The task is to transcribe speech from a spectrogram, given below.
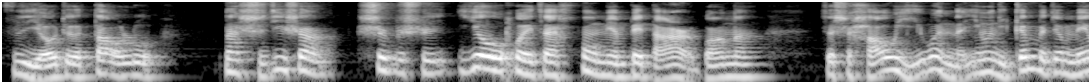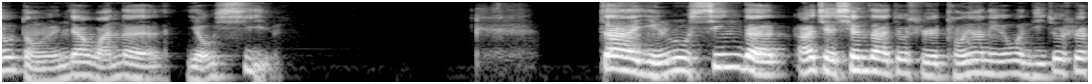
自由这个道路，那实际上是不是又会在后面被打耳光呢？这是毫无疑问的，因为你根本就没有懂人家玩的游戏。再引入新的，而且现在就是同样的一个问题，就是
